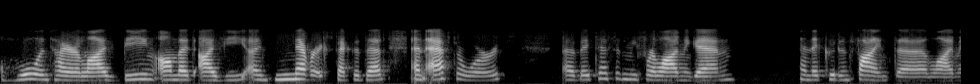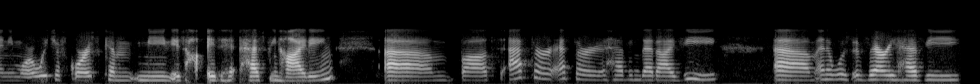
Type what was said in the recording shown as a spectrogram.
whole entire life being on that IV. I never expected that. And afterwards, uh, they tested me for Lyme again and they couldn't find the Lyme anymore, which of course can mean it it has been hiding. Um, but after after having that IV, um, and it was a very heavy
